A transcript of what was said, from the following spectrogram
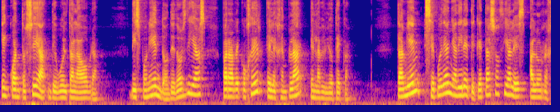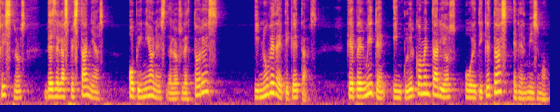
en cuanto sea devuelta la obra, disponiendo de dos días para recoger el ejemplar en la biblioteca. También se puede añadir etiquetas sociales a los registros desde las pestañas Opiniones de los lectores y Nube de etiquetas, que permiten incluir comentarios o etiquetas en el mismo.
